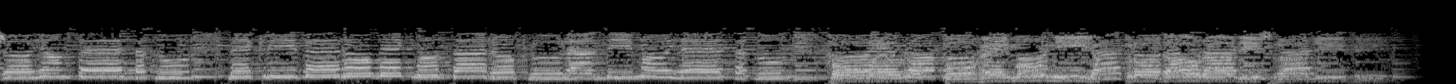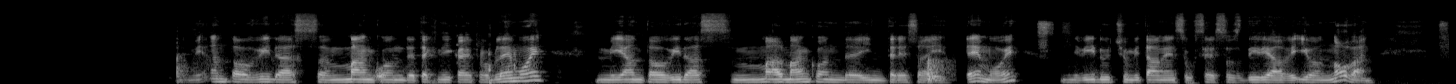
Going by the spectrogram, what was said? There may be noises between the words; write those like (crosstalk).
gioion festas nur, nec rivero, nec montaro, plurandi moi estas nun. Ho, Europo, heimonia, tro dauradis radivi. Mi antau vidas mancon de technicae problemoi, mi antau vidas malmankon de interesai temoi, ni vidu ĉu mi tamen sukcesos diri al ion novan.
